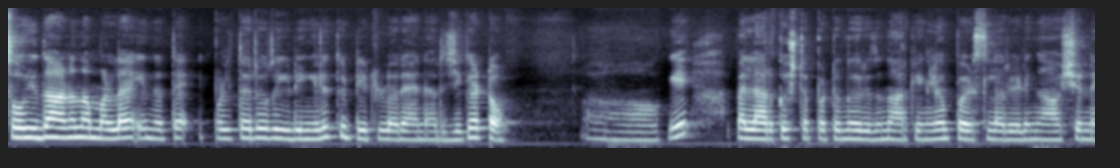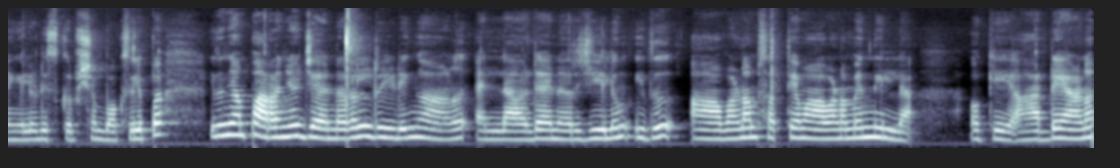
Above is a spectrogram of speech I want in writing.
സോ ഇതാണ് നമ്മളുടെ ഇന്നത്തെ ഇപ്പോഴത്തെ ഒരു റീഡിങ്ങിൽ കിട്ടിയിട്ടുള്ള ഒരു എനർജി കേട്ടോ. ഓക്കെ അപ്പോൾ എല്ലാവർക്കും ഇഷ്ടപ്പെട്ടെന്ന് കരുതുന്ന. ആർക്കെങ്കിലും പേഴ്സണൽ റീഡിംഗ് ആവശ്യമുണ്ടെങ്കിൽ ഡിസ്ക്രിപ്ഷൻ ബോക്സിൽ ഇപ്പോൾ ഇത് ഞാൻ പറഞ്ഞു ജനറൽ റീഡിംഗ് ആണ്. എല്ലാവരുടെ എനർജിയിലും ഇത് ആവണം സത്യമാവണമെന്നില്ല. ഓക്കെ ആരുടെയാണോ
